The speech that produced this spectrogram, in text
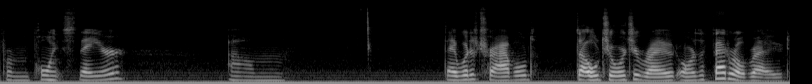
from points there. Um, they would have traveled the old Georgia Road or the Federal Road.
